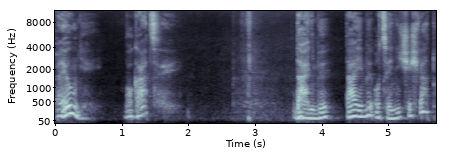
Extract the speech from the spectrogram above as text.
pełniej, bogacej. Dajmy, dajmy ocenić się światu.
